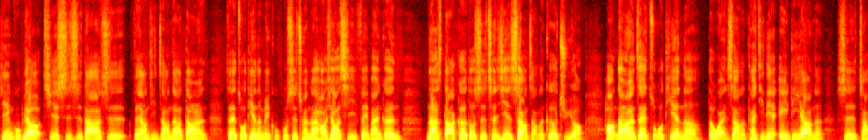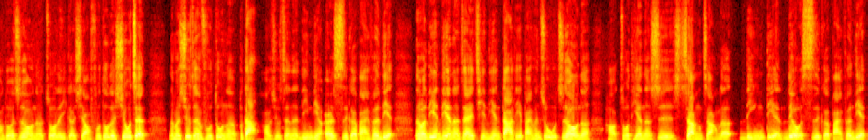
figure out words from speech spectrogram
今天股票其实是大家是非常紧张。那当然，在昨天的美国股市传来好消息，费半跟纳斯达克都是呈现上涨的格局哦。好，当然在昨天呢的晚上呢，台积电 ADR 呢是涨多之后呢，做了一个小幅度的修正。那么修正幅度呢不大，好，修正了零点二四个百分点。那么联电呢，在前天大跌百分之五之后呢，好，昨天呢是上涨了零点六四个百分点。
